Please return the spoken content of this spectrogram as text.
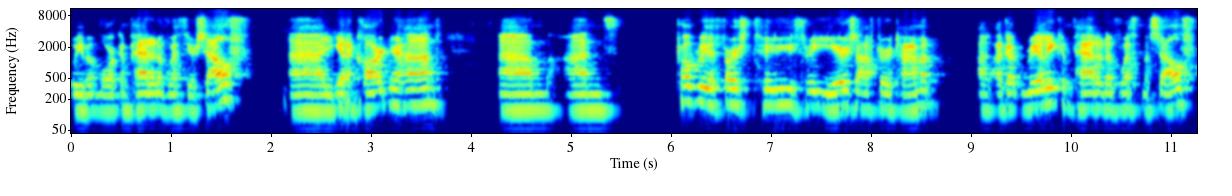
wee bit more competitive with yourself. Uh, you get a card in your hand. Um, and probably the first two, three years after retirement, I, I got really competitive with myself,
